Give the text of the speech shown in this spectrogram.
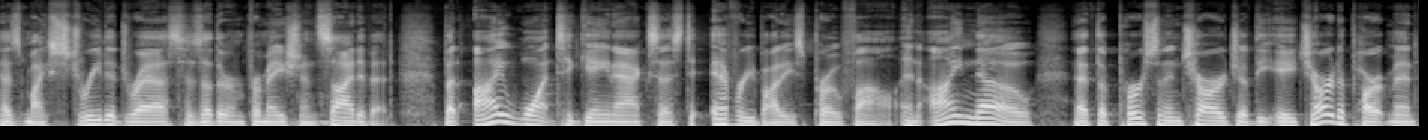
has my street address, has other information inside of it. But I want to gain access to everybody's profile. And I know that the person in charge of the HR department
